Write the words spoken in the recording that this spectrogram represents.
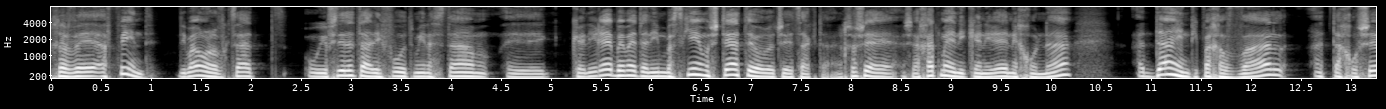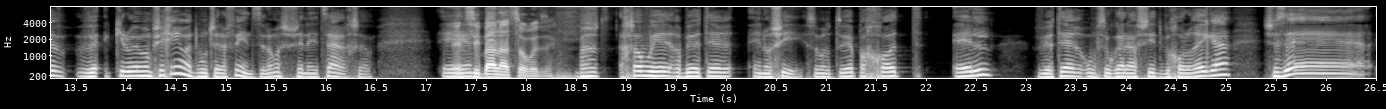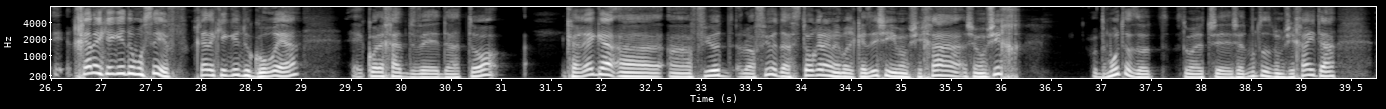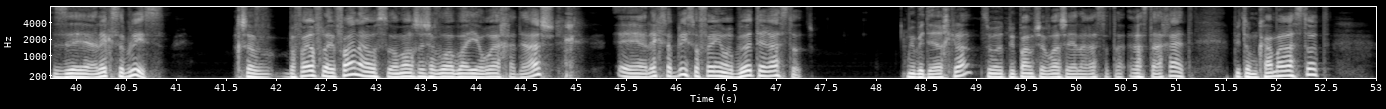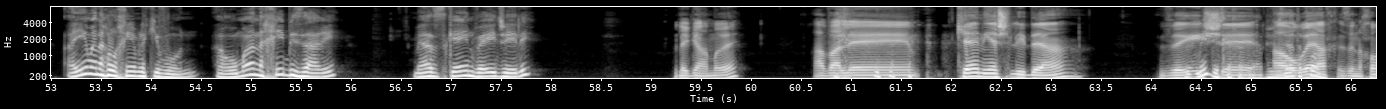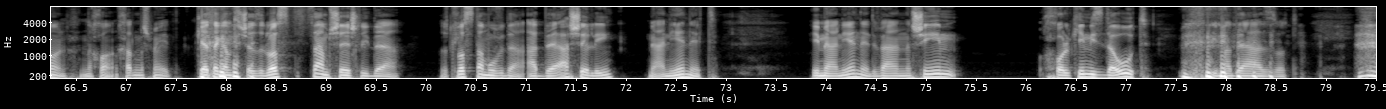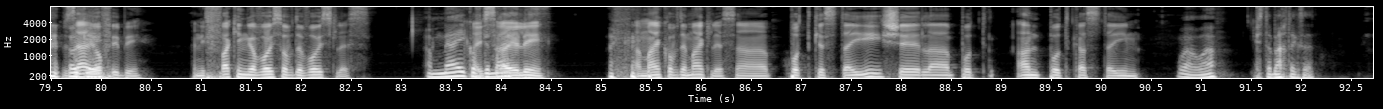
עכשיו, אה, הפינד, דיברנו עליו קצת, הוא הפסיד את האליפות מן הסתם, אה, כנראה באמת, אני מסכים עם שתי התיאוריות שהצגת. אני חושב ש, שאחת מהן היא כנראה נכונה, עדיין טיפה חבל, אתה חושב, וכאילו הם ממשיכים עם הדמות של הפינד, זה לא משהו שנעצר עכשיו. אין אה, סיבה לעצור את זה. פשוט עכשיו הוא יהיה הרבה יותר אנושי, זאת אומרת הוא יהיה פחות אל ויותר הוא מסוגל להפסיד בכל רגע, שזה חלק יגידו מוסיף, חלק יגידו גורע, אה, כל אחד ודעתו. כרגע ה feud, לא ה feud, ה storyline המרכזי שהיא ממשיכה, שממשיך הדמות הזאת, זאת אומרת ש- שהדמות הזאת ממשיכה איתה, זה אלכסה בליס. עכשיו ב Firefly Funhouse הוא אמר ששבוע הבא יהיה אורח חדש. אה, אלכסה בליס הופיע עם הרבה יותר רסטות מבדרך כלל, זאת אומרת מפעם שעברה שהיה לה רסטה, רסטה אחת, פתאום כמה רסטות. האם אנחנו הולכים לכיוון הרומן הכי ביזארי מאז קיין ואיי.ג'יי לי? לגמרי. אבל אה, כן, יש לי דעה, והיא אתה שהאורח, זה נכון, נכון, חד משמעית. קטע גם שזה לא סתם שיש לי דעה, זאת לא סתם עובדה. הדעה שלי מעניינת. היא מעניינת, ואנשים חולקים הזדהות עם הדעה הזאת. וזה אוקיי. היופי בי. אני fucking ה-voice of the voiceless. ה mic of the הישראלי. ה mic of the micless, הפודקאסטאי של הפודקאסטאים. וואו וואו, הסתבכת קצת.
